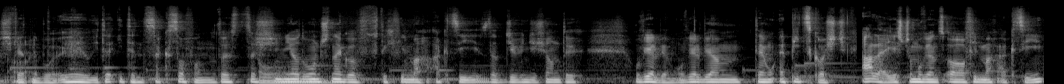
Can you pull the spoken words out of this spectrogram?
Świetne było. Jeju, i, te, i ten saksofon, no to jest coś o. nieodłącznego w tych filmach akcji z lat 90. Uwielbiam, uwielbiam tę epickość. Ale jeszcze mówiąc o filmach akcji,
